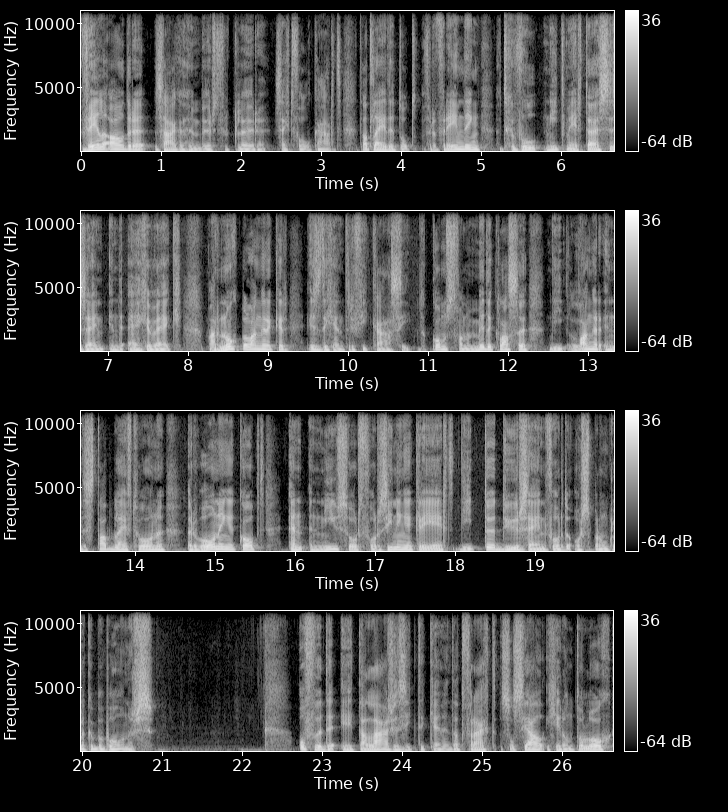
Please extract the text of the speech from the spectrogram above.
Vele ouderen zagen hun beurt verkleuren, zegt Volkaart. Dat leidde tot vervreemding, het gevoel niet meer thuis te zijn in de eigen wijk. Maar nog belangrijker is de gentrificatie. De komst van een middenklasse die langer in de stad blijft wonen, er woningen koopt en een nieuw soort voorzieningen creëert die te duur zijn voor de oorspronkelijke bewoners. Of we de etalageziekte kennen, dat vraagt sociaal gerontoloog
